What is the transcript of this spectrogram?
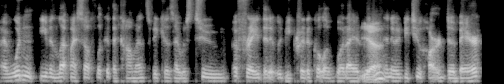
I wouldn't even let myself look at the comments because I was too afraid that it would be critical of what I had Yeah. written and it would be too hard to bear.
